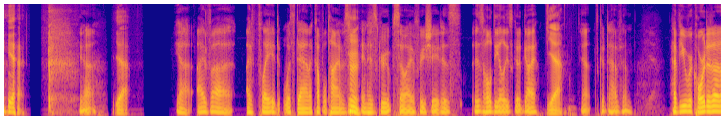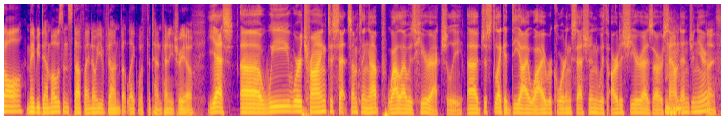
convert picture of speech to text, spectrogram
yeah, Yeah. yeah. Yeah. I've uh I've played with Dan a couple times Hmm. in, in his group, so I appreciate his his whole deal. He's a good guy. Yeah. Yeah, it's good to have him. Have you recorded at all? Maybe demos and stuff. I know you've done, but like with the Ten Penny Trio. Yes, uh, we were trying to set something up while I was here, actually. Uh, just like a DIY recording session with Artishir as our sound Mhm. engineer. Nice.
